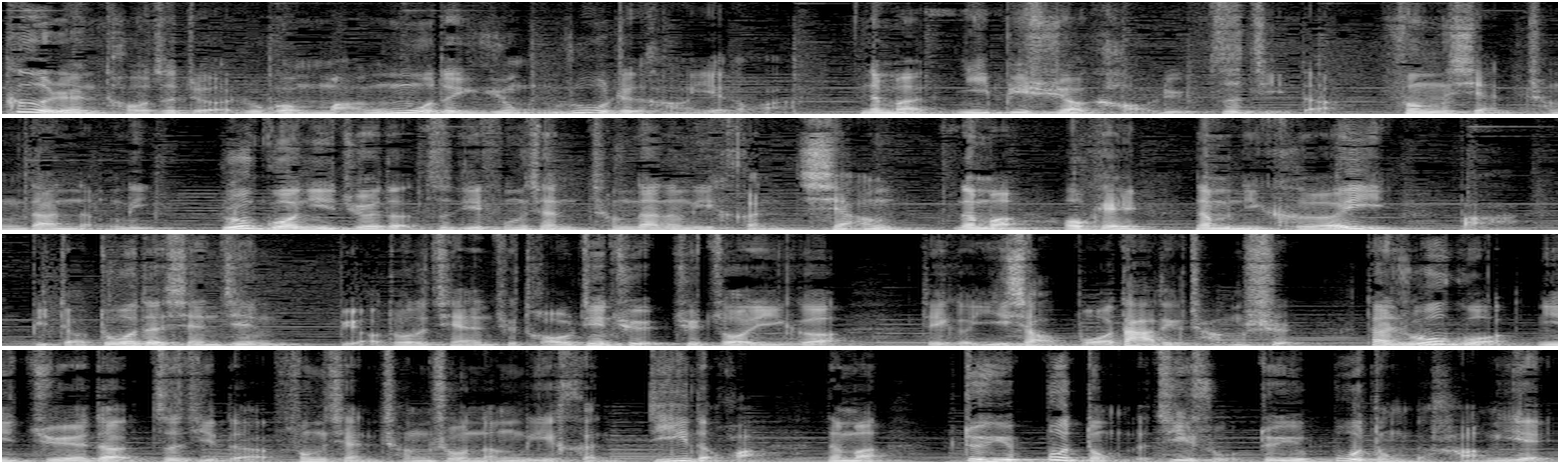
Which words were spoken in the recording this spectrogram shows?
个人投资者如果盲目的涌入这个行业的话，那么你必须要考虑自己的风险承担能力。如果你觉得自己风险承担能力很强，那么 OK，那么你可以把。比较多的现金，比较多的钱去投入进去，去做一个这个以小博大的一个尝试。但如果你觉得自己的风险承受能力很低的话，那么对于不懂的技术，对于不懂的行业，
